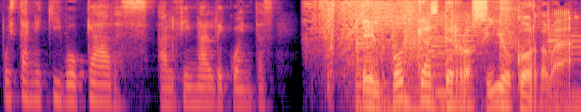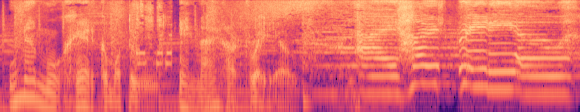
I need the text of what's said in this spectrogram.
pues tan equivocadas al final de cuentas. El podcast de Rocío Córdoba, una mujer como tú, en iHeartRadio. iHeartRadio.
